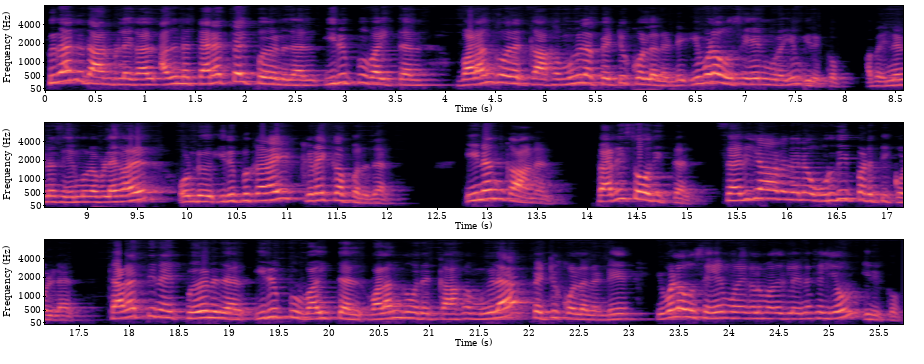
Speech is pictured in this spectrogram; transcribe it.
பிறகு தான் பிள்ளைகள் அதன் தரத்தை பேணுதல் இருப்பு வைத்தல் வழங்குவதற்காக மீள பெற்றுக்கொள்ளல் என்று இவ்வளவு செயல்முறையும் இருக்கும். அப்போ என்னென்ன செயல்முறை பிள்ளைகள்? ஒன்று இருப்புகளை கிடைக்கப்படுதல் இனங்காணல் பரிசோதித்தல் சரியானதென உறுதிப்படுத்திக் கொள்ளல். தரத்தினை பேணுதல் இருப்பு வைத்தல் வழங்குவதற்காக மீள பெற்றுக்கொள்ளல் என்று இவ்வளவு செயல்முறைகளும் அதுக்குள்ள என்ன செய்யும்? இருக்கும்.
